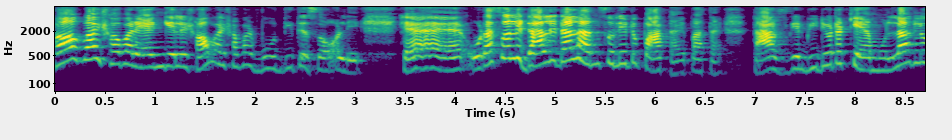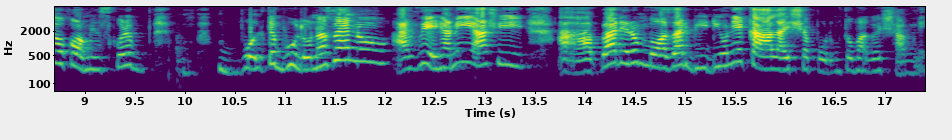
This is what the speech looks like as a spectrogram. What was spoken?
সবাই সবার অ্যাঙ্গেলে সবাই সবার বুদ্ধিতে চলে। হ্যাঁ ওরা চলে, ডালে ডালে আমি চলি একটু পাতায় পাতায়। তা আজকের ভিডিওটা কেমন লাগল কমেন্টস করে বলতে ভুলো না যেন। আজকে এখানেই আসি। আবার এরম মজার ভিডিও নিয়ে কাল আইসা পড়ুন তোমাদের সামনে।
